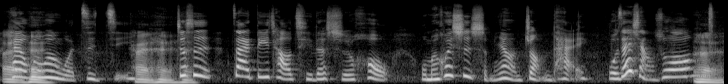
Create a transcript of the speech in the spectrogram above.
哎还有问问我自己，就是在低潮期的时候，我们会是什么样的状态？我在想说，哎，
